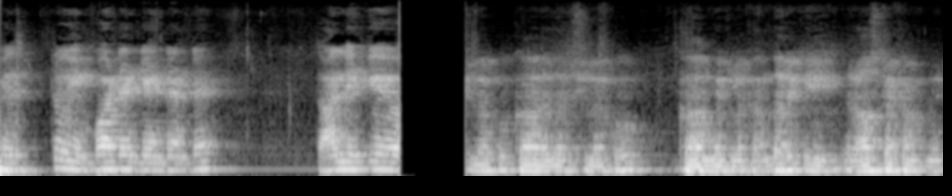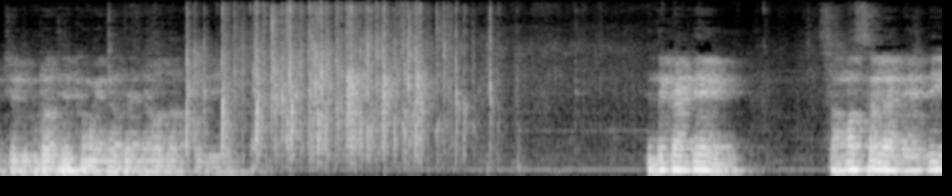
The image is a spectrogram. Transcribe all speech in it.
బెస్ట్ ఇంపార్టెంట్ ఏంటంటే తాళ్ళు కార్యదర్శులకు కార్మికులకు అందరికీ రాష్ట్ర కంపెనీ చెల్లి ప్రత్యేకమైన ధన్యవాదాలు తెలియజేస్తాను. ఎందుకంటే సమస్యలు అనేది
